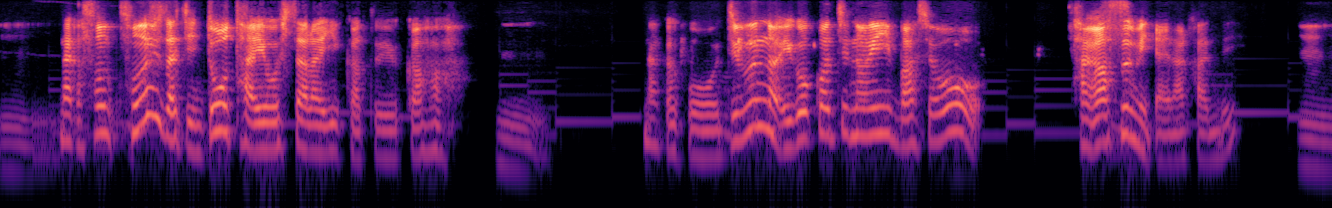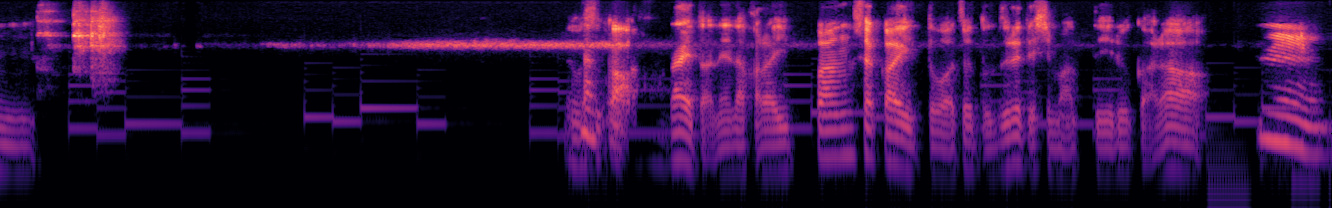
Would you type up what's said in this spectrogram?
うんなんかそその人たちにどう対応したらいいかというか、うんなんかこう自分の居心地のいい場所を探すみたいな感じ？うんでもなんか、捉えたね。だから一般社会とはちょっとずれてしまっているから、うん。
